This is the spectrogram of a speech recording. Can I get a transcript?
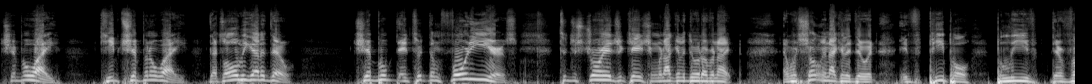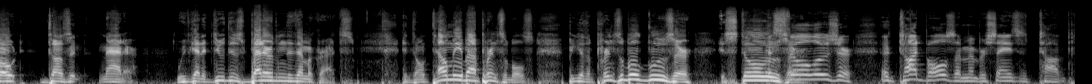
chip away. Keep chipping away. That's all we got to do. Chip. It took them 40 years to destroy education. We're not going to do it overnight, and we're certainly not going to do it if people believe their vote doesn't matter. We've got to do this better than the Democrats. And don't tell me about principles, because a principled loser is still a loser. Still a loser. Uh, Todd Bowles, I remember saying is top,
